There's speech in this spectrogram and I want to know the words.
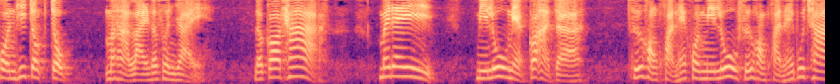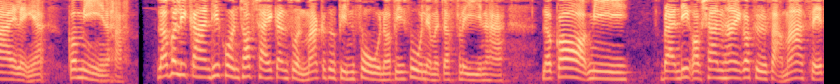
คนที่จบจบมหาลัยซะส่วนใหญ่ แล้วก็ถ้าไม่ได้มีลูกเนี่ยก็อาจจะซื้อของขวัญให้คนมีลูก ซื้อของขวัญให้ผู้ชายอะไรเงี้ยก็มีนะคะ แล้วบริการที่คนชอบใช้กันส่วนมากก็คือพินฟูเนาะพินฟูเนี่ยมันจะฟรีนะคะ แล้วก็มี branding option ให้ก็คือสามารถเซต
